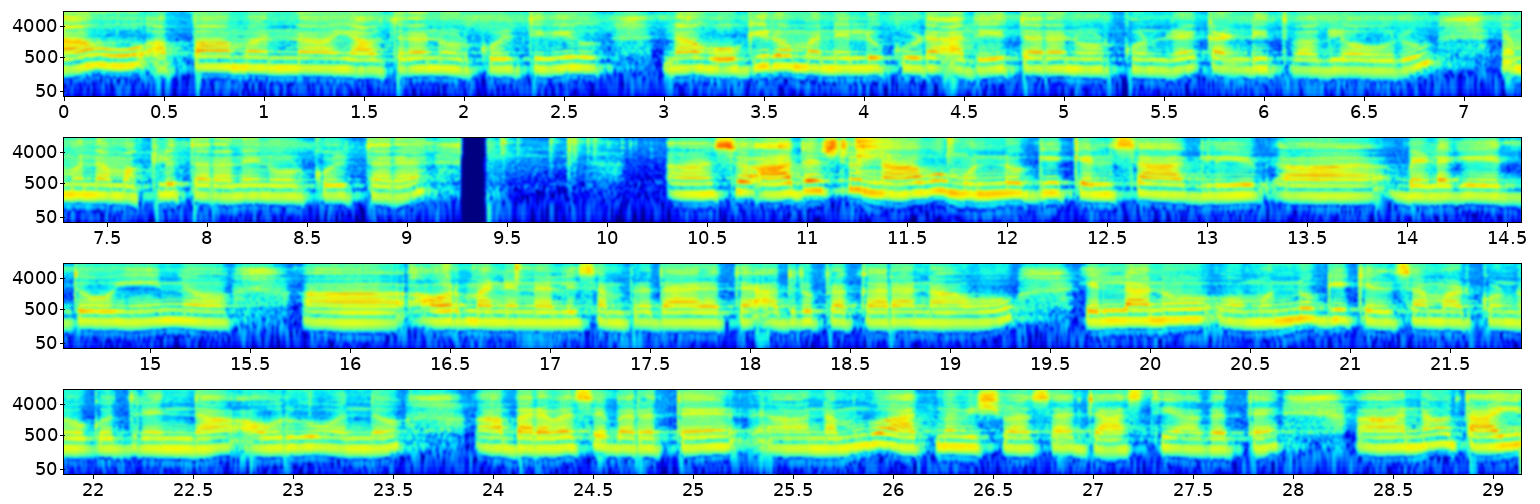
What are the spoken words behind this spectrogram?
ನಾವು ಅಪ್ಪ ಅಮ್ಮನ ಯಾವ ಥರ ನೋಡ್ಕೊಳ್ತೀವಿ, ನಾವು ಹೋಗಿರೋ ಮನೆಯಲ್ಲೂ ಕೂಡ ಅದೇ ಥರ ನೋಡಿಕೊಂಡ್ರೆ ಖಂಡಿತವಾಗ್ಲೂ ಅವರು ನಮ್ಮನ್ನು ಮಕ್ಳ ಥರನೇ ನೋಡ್ಕೊಳ್ತಾರೆ. ಸೊ ಆದಷ್ಟು ನಾವು ಮುನ್ನುಗ್ಗಿ ಕೆಲಸ ಆಗಲಿ ಬೆಳಗ್ಗೆ ಎದ್ದು ಏನು ಅವ್ರ ಮನೆಯಲ್ಲಿ ಸಂಪ್ರದಾಯ ಇರುತ್ತೆ, ಅದ್ರ ಪ್ರಕಾರ ನಾವು ಎಲ್ಲನೂ ಮುನ್ನುಗ್ಗಿ ಕೆಲಸ ಮಾಡ್ಕೊಂಡು ಹೋಗೋದ್ರಿಂದ ಅವ್ರಿಗೂ ಒಂದು ಭರವಸೆ ಬರುತ್ತೆ ನಮಗೂ ಆತ್ಮವಿಶ್ವಾಸ ಜಾಸ್ತಿ ಆಗುತ್ತೆ. ನಾವು ತಾಯಿ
